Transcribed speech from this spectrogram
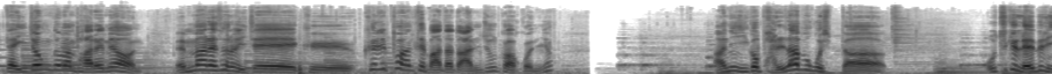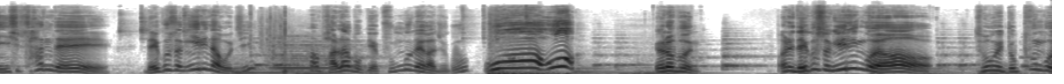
일단 이 정도만 바르면 웬만해서는 이제 그 크리퍼한테 맞아도 안 죽을 것 같거든요? 아니 이거 발라보고 싶다. 어떻게 레벨 24인데 내구성 1이 나오지? 한번 발라볼게요. 궁금해가지고. 우와 오! 여러분. 아니 내구성 1인 거야 저기 높은 거.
